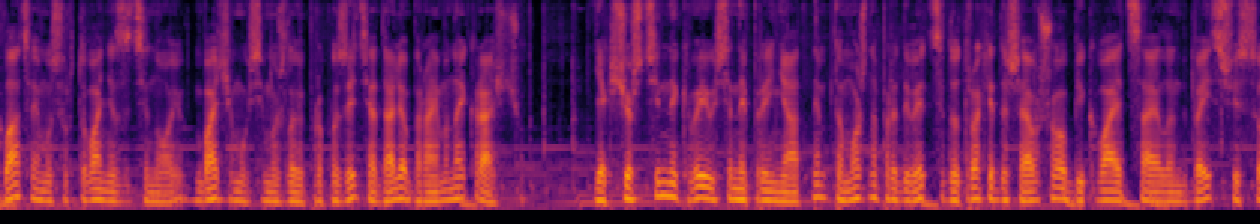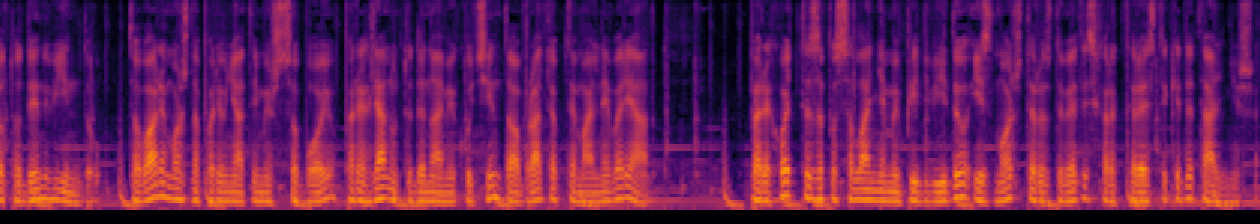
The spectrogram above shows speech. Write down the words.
клацаємо сортування за ціною, бачимо всі можливі пропозиції, а далі обираємо найкращу. Якщо ж цінник виявився неприйнятним, то можна придивитися до трохи дешевшого BeQuiet Silent Base 601 Window. Товари можна порівняти між собою, переглянути динаміку цін та обрати оптимальний варіант. Переходьте за посиланнями під відео і зможете роздивитись характеристики детальніше.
